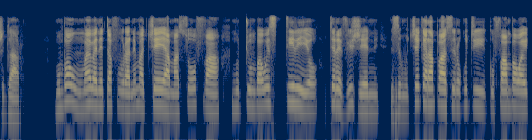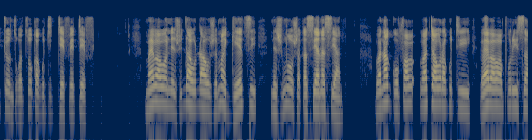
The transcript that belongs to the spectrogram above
zvigaro. Mumba umu maiva netafura nemacheya masofa mutumba westiriyo terevhizheni zimucheka rapasi rokuti kufamba waitonzwa tsoka kuti tefe tefe. Maivavo nezvidaudau zvemagetsi nezvimwewo zvakasiyana-siyana vanagofa vataura kuti vaiva mapurisa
